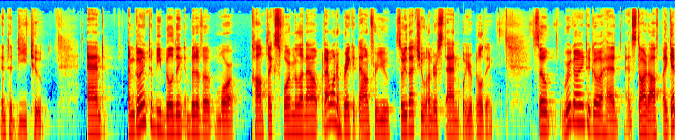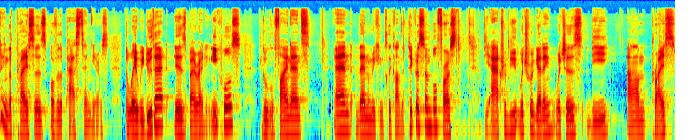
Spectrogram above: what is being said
into D2. And I'm going to be building a bit of a more complex formula now, but I want to break it down for you so that you understand what you're building. So we're going to go ahead and start off by getting the prices over the past 10 years. The way we do that is by writing equals, Google Finance, and then we can click on the ticker symbol first, the attribute which we're getting, which is the um, price.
